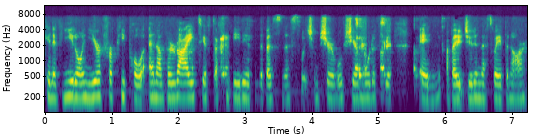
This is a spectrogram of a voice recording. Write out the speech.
kind of year on year for people in a variety of different areas of the business which I'm sure we'll share more of you, um, about during this webinar.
